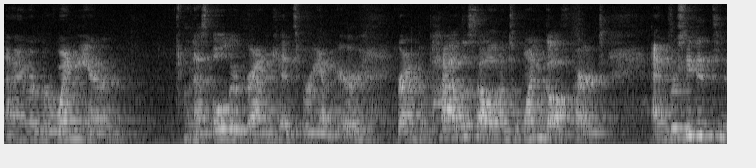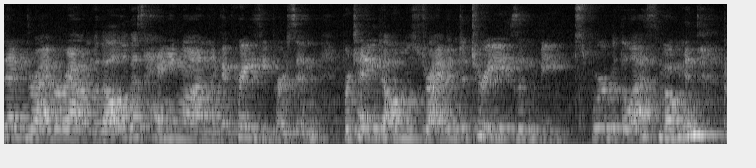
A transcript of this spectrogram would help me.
And I remember one year, when us older grandkids were younger, Grandpa piled us all onto one golf cart and proceeded to then drive around with all of us hanging on like a crazy person, pretending to almost drive into trees and be swerved at the last moment.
